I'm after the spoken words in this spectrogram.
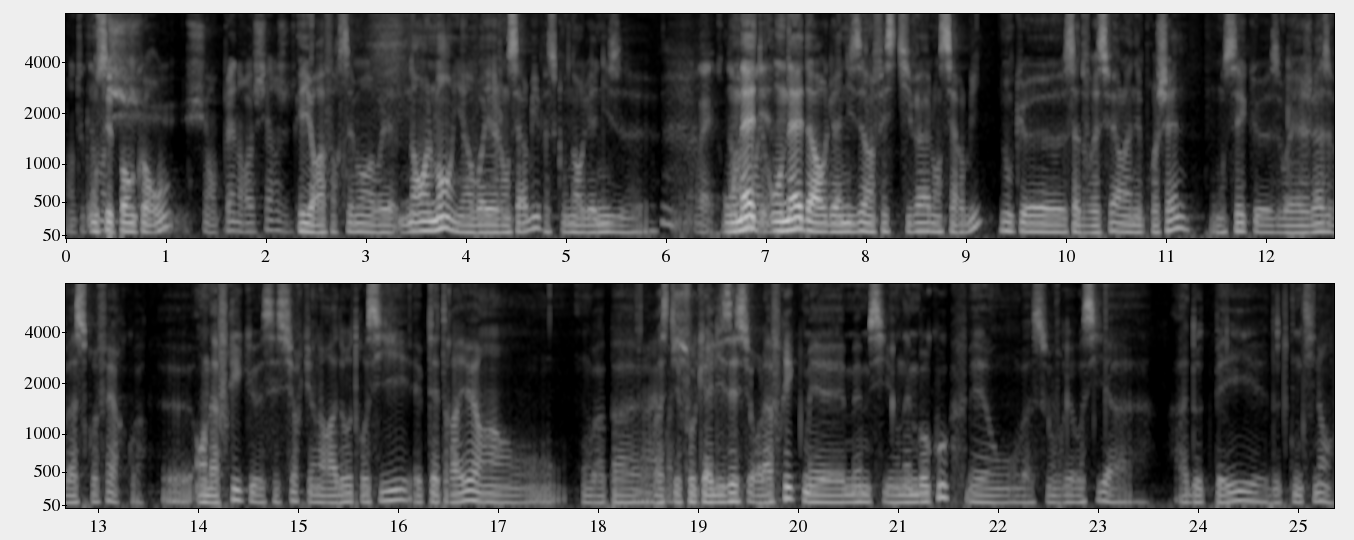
En tout On moi, sait pas suis- encore où. Je suis en pleine recherche. Et il y aura forcément un voyage. Normalement, il y a un voyage en Serbie parce qu'on organise. euh, Ouais, on, aide, on aide à organiser un festival en Serbie. Donc euh, ça devrait se faire l'année prochaine. On sait que ce voyage-là va se refaire. Quoi. Euh, en Afrique, c'est sûr qu'il y en aura d'autres aussi. Et peut-être ailleurs. hein. On ne va pas moi, rester suis- focalisé sur l'Afrique, mais même si on aime beaucoup. Mais on va s'ouvrir aussi à, à d'autres pays, d'autres continents.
